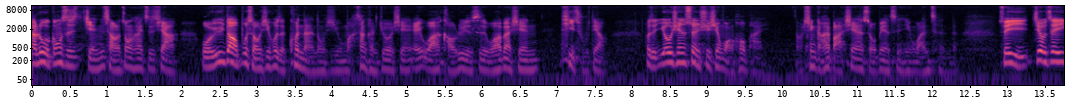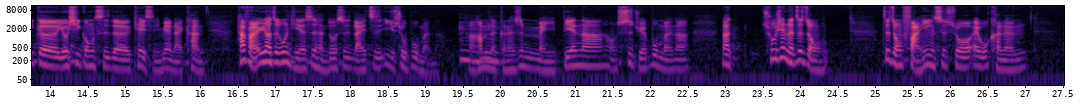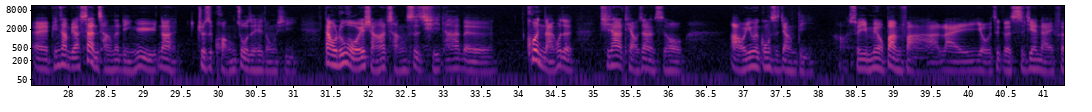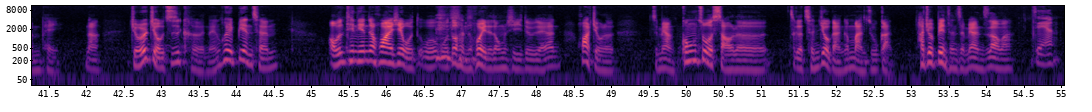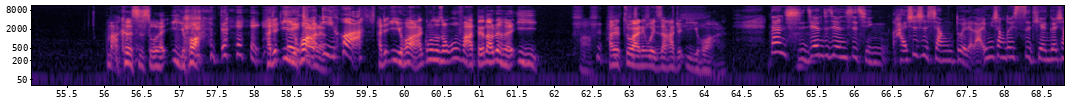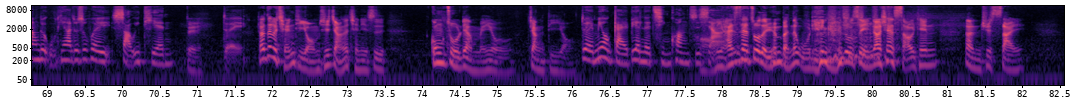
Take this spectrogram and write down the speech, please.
那如果工时减少的状态之下，我遇到不熟悉或者困难的东西，我马上可能就会先，哎，我要考虑的是，我要不要先剔除掉，或者优先顺序先往后排啊，先赶快把现在手边的事情完成的。所以就这一个游戏公司的 case 里面来看，他反而遇到这个问题的是很多是来自艺术部门嘛，啊，他们的可能是美编啊，视觉部门啊，那出现了这种这种反应是说，哎，我可能，诶，平常比较擅长的领域，那就是狂做这些东西。但我如果我也想要尝试其他的困难或者其他的挑战的时候，啊，我因为工时降低，啊，所以没有办法来有这个时间来分配。那久而久之，可能会变成，哦，我是天天在画一些我我我都很会的东西，对不对？但画久了怎么样？工作少了这个成就感跟满足感，它就变成怎么样？你知道吗？怎样？马克思说了异化，对，他就异化了，异化，他就异化了，他工作中无法得到任何意义。啊，他就坐在那个位置上，他就异化了。但时间这件事情还是是相对的啦，因为相对四天跟相对五天，它就是会少一天。对。对，但这个前提哦，我们其实讲的前提是工作量没有降低哦，对，没有改变的情况之下，你还是在做的原本那五天该做事情，到现在少一天让你去塞，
